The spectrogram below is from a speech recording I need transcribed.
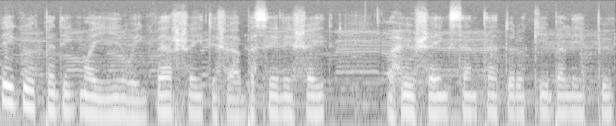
Végül pedig mai íróink verseit és elbeszéléseit a hőseink szentelt örökkébe lépő,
